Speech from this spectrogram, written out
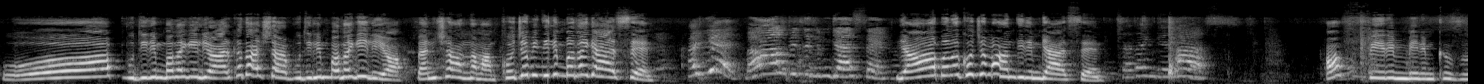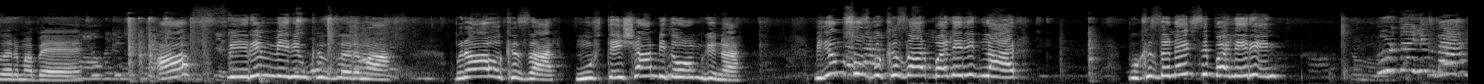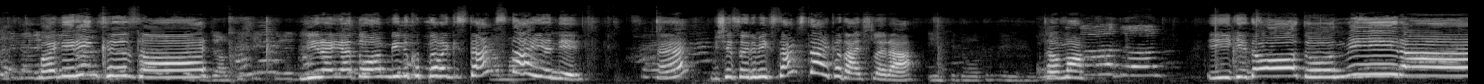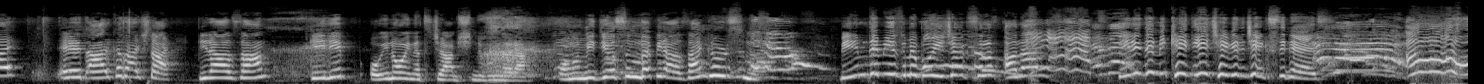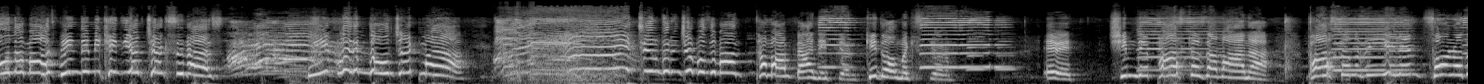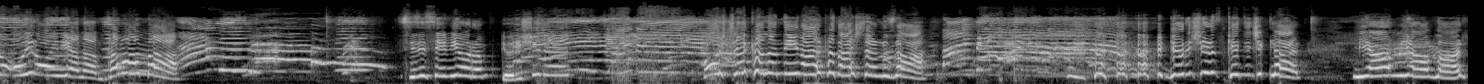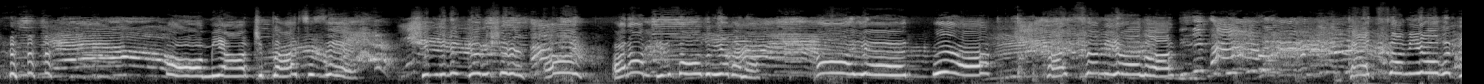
Hop. Bu dilim bana geliyor arkadaşlar. Bu dilim bana geliyor. Ben hiç anlamam. Koca bir dilim bana gelsin. Hayır. Bana az bir dilim gelsin. Ya bana kocaman dilim gelsin. Zaten gelmez. Aferin benim kızlarıma be. Aferin benim kızlarıma. Bravo kızlar. Muhteşem bir doğum günü. Biliyor musunuz bu kızlar balerinler. Bu kızların hepsi balerin. Buradayım ben. Balerin kızlar. Teşekkür ederim. Miray'a doğum günü kutlamak ister misin Ayyanil? He? Bir şey söylemek ister misin arkadaşlara? İyi ki doğdun iyi ki- Tamam. İyi ki doğdun Miray. Evet arkadaşlar birazdan gelip oyun oynatacağım şimdi bunlara. Onun videosunu da birazdan görürsünüz. Benim de mi yüzümü boyayacaksınız? Anam beni de mi kediye çevireceksiniz? Aa olamaz beni de mi kedi yapacaksınız? Bıyıklarım da olacak mı? Aa, çıldıracağım o zaman. Tamam ben de istiyorum. Kedi olmak istiyorum. Evet. Şimdi pasta zamanı. Pastamızı yiyelim sonra da oyun oynayalım. Tamam mı? Sizi seviyorum. Görüşürüz. Hoşça kalın deyin arkadaşlarınıza. Görüşürüz kedicikler. Miyav miyavlar. Miyavcıklar sizi. Şimdilik görüşürüz. Ay anam biri saldırıyor bana. Hayır. Kaçsam iyi olur. Kaçsam iyi olur.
